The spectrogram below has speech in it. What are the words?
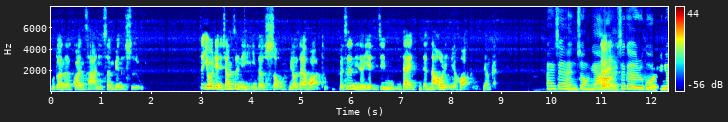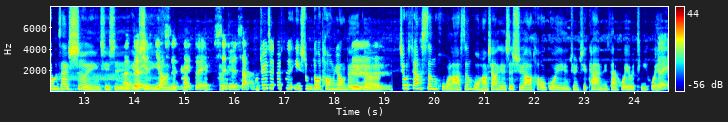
不断的观察你身边的事物。这有点像是你你的手没有在画图，可是你的眼睛你在你的脑里面画图那种感觉。哎，这很重要。对，这个如果运用在摄影，其实也是一样的。呃、对，对，视觉上，我觉得这就是艺术都通用的一个，嗯、就像生活啦，生活好像也是需要透过眼睛去看，你才会有体会。对，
